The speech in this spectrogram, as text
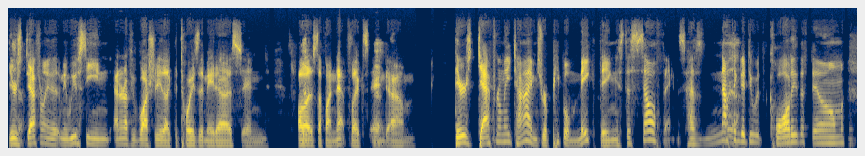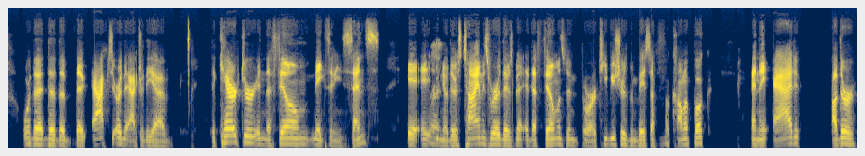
there's Sure. definitely i mean we've seen i don't know if you've watched any like the toys that made us and all Yep. that stuff on netflix Yeah. and um there's definitely times where people make things to sell things. Has nothing to do with the quality of the film or the the the, the actor or the actor the uh, the character in the film makes any sense. It, it, Right. You know, there's times where there's been the film has been or a TV show has been based off of a comic book, and they add other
